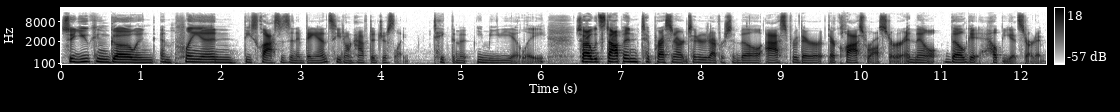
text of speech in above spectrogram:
So you can go and, and plan these classes in advance. You don't have to just like take them immediately. So I would stop into Preston Art Center Jeffersonville, ask for their their class roster, and they'll they'll get help you get started.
